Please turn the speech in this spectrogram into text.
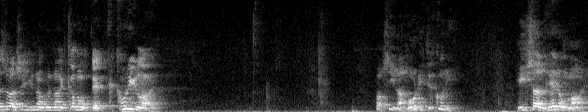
That's what I said, you know, when I come off that Kuri line. I see Nahori Te kuri. He son head of mine.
